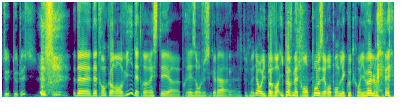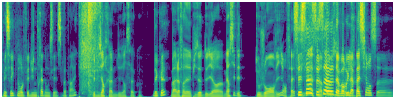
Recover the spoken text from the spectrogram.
tous, tous, tous, tous. de- d'être encore en vie, d'être resté euh, présent jusque-là. euh, de toute manière, ils peuvent, ils peuvent mettre en pause et reprendre l'écoute quand ils veulent, mais, mais c'est vrai que nous on le fait d'une traite, donc c'est pas pareil. C'est bizarre quand même de dire ça quoi. De quoi? Bah à la fin d'un épisode de dire euh, merci d'être toujours en vie en fait. C'est ça, c'est ça, d'avoir eu la patience euh,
